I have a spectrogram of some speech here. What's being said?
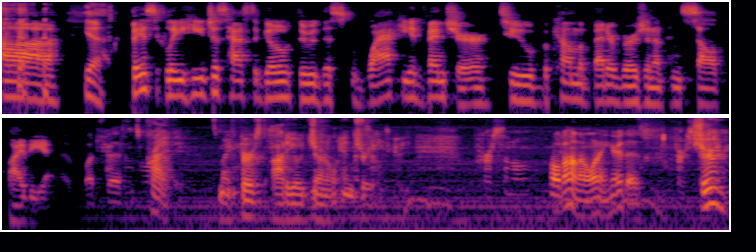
Uh, yeah basically he just has to go through this wacky adventure to become a better version of himself by the end. What's this? It's private. It's my first audio journal entry. Personal. Hold on, I want to hear this. Sure,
